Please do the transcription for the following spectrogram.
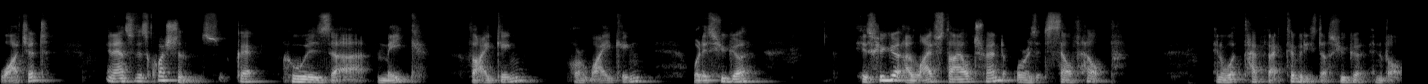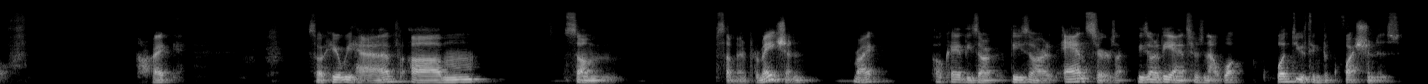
watch it, and answer these questions. Okay. Who is uh, Meik Wiking or Viking? What is Hygge? Is Hygge a lifestyle trend or is it self help? And what type of activities does Hygge involve? All right. So here we have um, some some information, right? Okay, these are these are answers. These are the answers. Now, what what do you think the question is?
